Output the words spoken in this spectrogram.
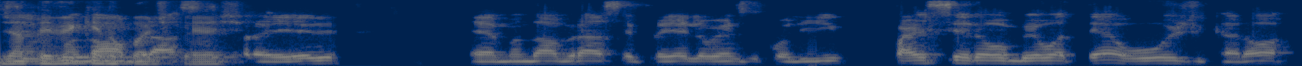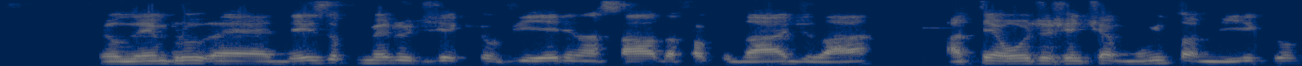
Já teve aqui um no podcast. Para ele. É, mandar um abraço aí para ele, o Enzo Colim, parceirão meu até hoje, cara. Ó, eu lembro, é, desde o primeiro dia que eu vi ele na sala da faculdade lá, até hoje a gente é muito amigo,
